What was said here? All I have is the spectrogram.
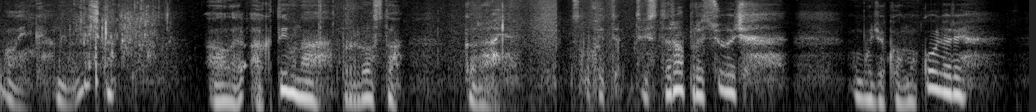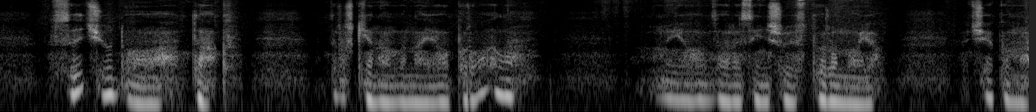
маленька невеличка, але активна просто карає. Слухайте, твістера працюють у будь-якому кольорі. Все чудово. Так. Трошки нам вона його порвала. Ми його зараз іншою стороною чепимо.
